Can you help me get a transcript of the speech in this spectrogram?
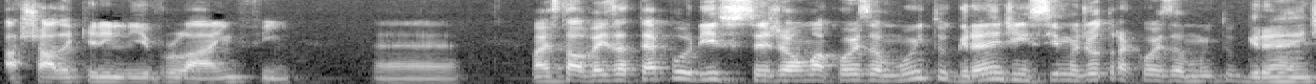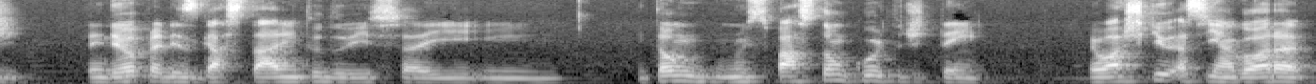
achado aquele livro lá, enfim. É, mas talvez até por isso seja uma coisa muito grande em cima de outra coisa muito grande, entendeu? Para eles gastarem tudo isso aí em então num espaço tão curto de tempo. Eu acho que assim agora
